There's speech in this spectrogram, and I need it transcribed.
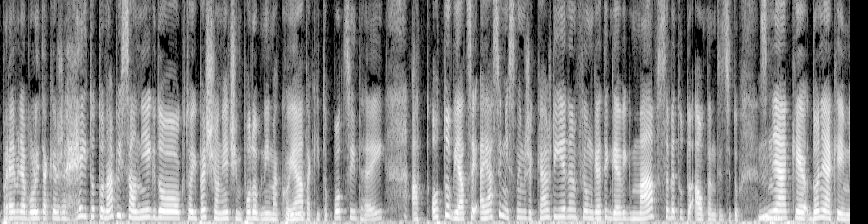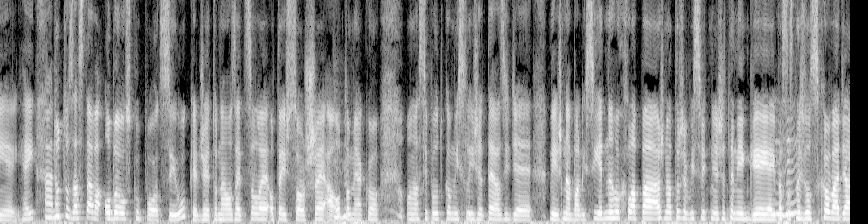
pre mňa boli také, že hej, toto napísal niekto, ktorý prešiel niečím podobným ako ja, takýto pocit, hej. A o to viacej, a ja si myslím, že každý jeden film Grety Gerwig má v sebe túto autenticitu z nejaké, do nejakej miery, hej. Áno. Tuto zastáva obrovskú porciu, keďže je to naozaj celé o tej soše a o tom, ako ona si prudko myslí, že teraz ide, vieš, nabali si jedného chlapa, až na to, že vysvetne, že ten je gay a iba sa snažil schovať a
